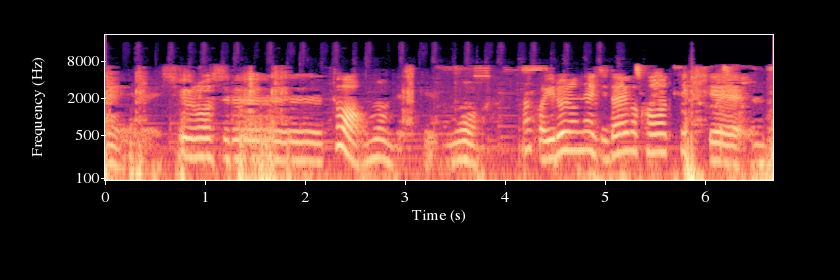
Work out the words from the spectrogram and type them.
えー、就労するとは思うんですけれども、なんかいろいろね、時代が変わってきて、うんと、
